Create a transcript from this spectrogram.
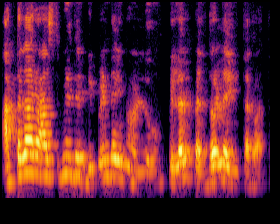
అత్తగారు ఆస్తి మీద డిపెండ్ అయిన వాళ్ళు పిల్లలు పెద్దోళ్ళు అయిన తర్వాత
